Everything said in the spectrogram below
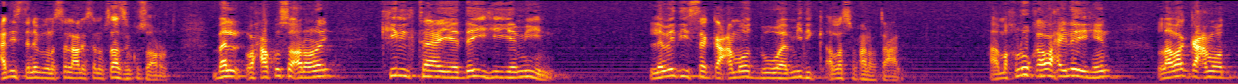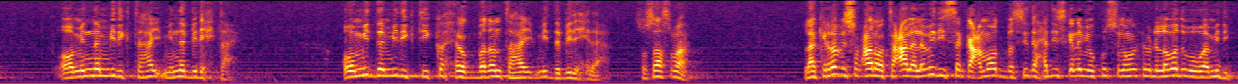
Xadiista nebiguna sal ly slm saasay ku soo aroortay bal waxaa ku soo arooray kiltaa yadayhi yamiin. Labadiisa gacmoodba waa midig alla subxana wa tacaala. ha makhluuqa waxay leeyihiin laba gacmood oo midna midig tahay midna bidix tahay. Oo midda midigtii ka xoog badan tahay midda bidixdaa soo saas maa laakiin rabbi subxaana wa tacaala labadiisa gacmoodba sida xadiiska nebiga ku sugan wuxuu yihi labaduba waa midig.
